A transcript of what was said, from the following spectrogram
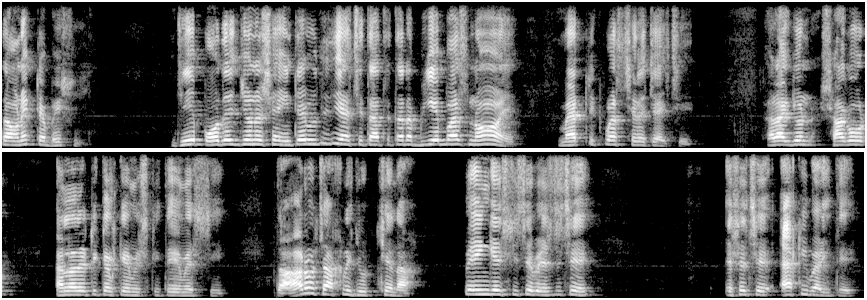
তা অনেকটা বেশি। যে পদের জন্য সে ইন্টারভিউ দিতে যাচ্ছে, তাতে তারা বিএ পাস নয় ম্যাট্রিক পাস ছেড়ে চাইছে। আর একজন সাগর অ্যানালিটিক্যাল কেমিস্ট্রিতে এমএসসি তারও চাকরি জুটছে না। পেইং গেস্ট হিসেবে এসেছে এসেছে একই বাড়িতে।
